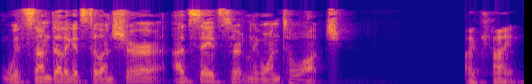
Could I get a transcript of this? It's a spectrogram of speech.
with some delegates still unsure, I'd say it's certainly one to watch. Okay.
